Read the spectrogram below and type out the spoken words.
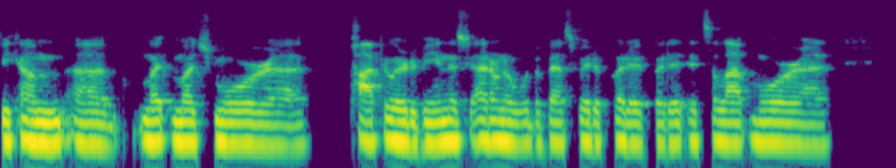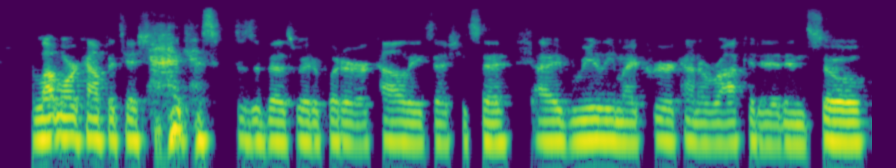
become uh, much much more uh, popular to be in this. I don't know what the best way to put it, but it, it's a lot more uh, a lot more competition, I guess is the best way to put it, or colleagues, I should say. I really, my career kind of rocketed. And so,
